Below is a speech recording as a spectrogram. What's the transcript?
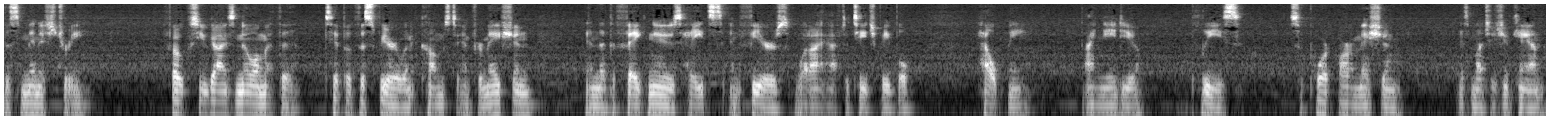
this ministry. Folks, you guys know I'm at the tip of the spear when it comes to information, and that the fake news hates and fears what I have to teach people. Help me. I need you. Please support our mission as much as you can.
